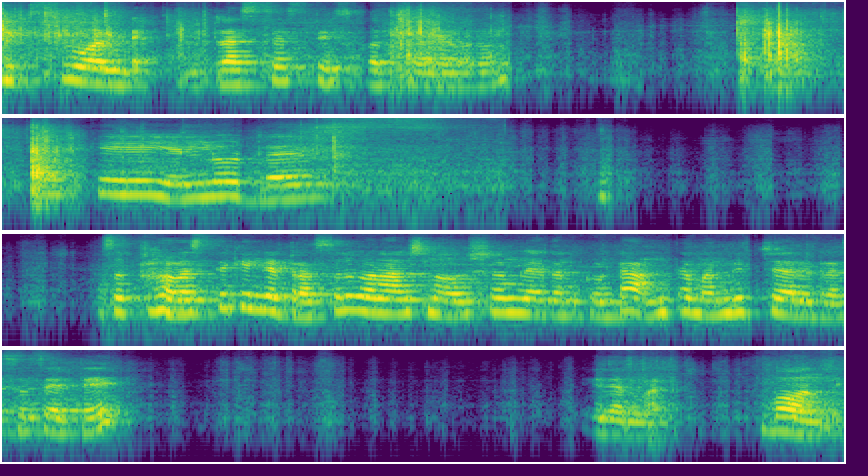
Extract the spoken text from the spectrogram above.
కిడ్స్ వరల్డ్ డ్రెస్సెస్ తీసుకొచ్చారు ఎవరు? ఓకే ఎల్లో డ్రెస్ అసలు ప్రవస్థకి ఇంకా డ్రెస్సులు కొనాల్సిన అవసరం లేదనుకుంటా అంతమంది ఇచ్చారు డ్రెస్సెస్ అయితే. ఇదన్నమాట. బాగుంది.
